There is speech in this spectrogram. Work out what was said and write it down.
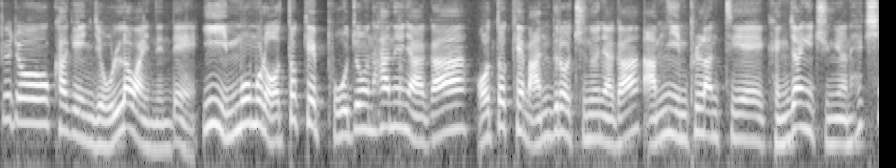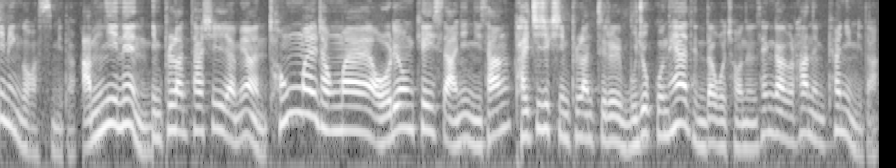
뾰족하게 이제 올라와 있는데 이 잇몸을 어떻게 보존하느냐가 어떻게 만들어 주느냐가 앞니 임플란트의 굉장히 중요한 핵심인 것 같습니다. 앞니는 임플란트 하시려면 정말 정말 어려운 케이스 아닌 이상 발치직시 임플란트를 무조건 해야 된다고 저는 생각을 하는 편입니다.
